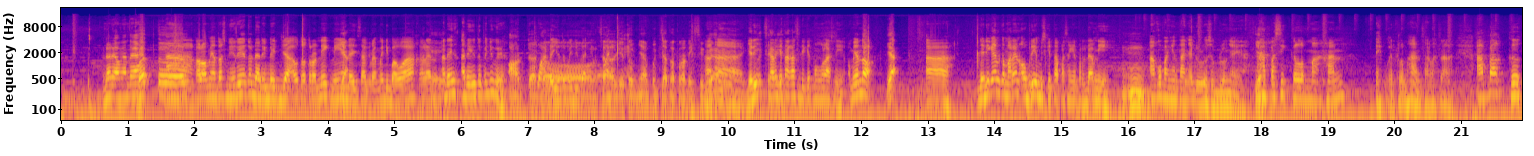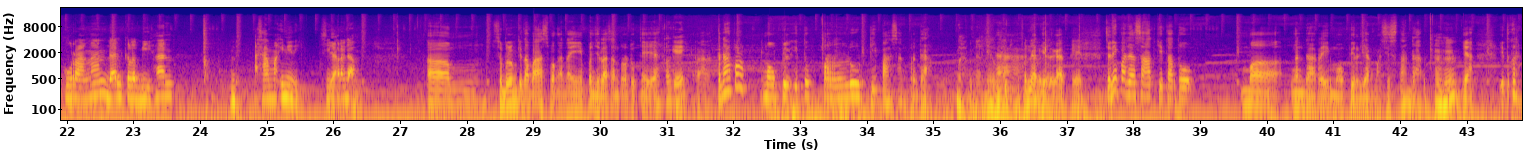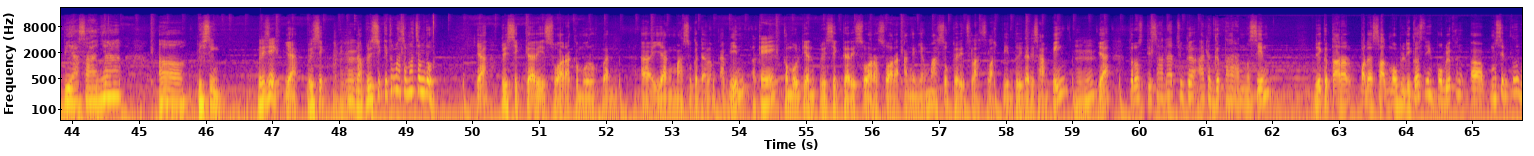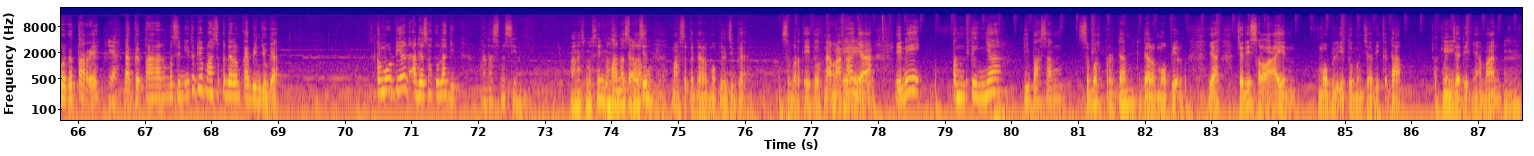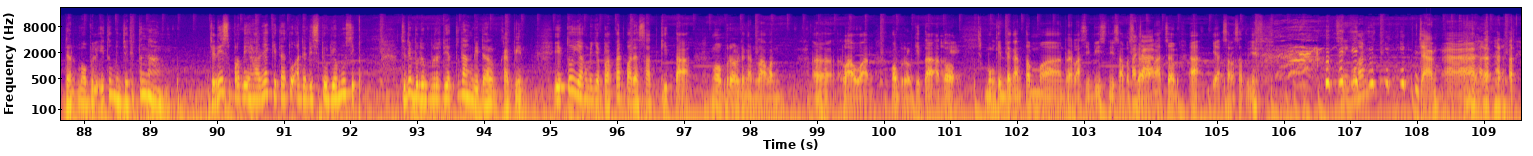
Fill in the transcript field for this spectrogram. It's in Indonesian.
Benar ya Om Yanto ya? Betul. Nah, kalau Om Yanto sendiri itu dari Beja Autotronic nih, Ya. ada Instagramnya di bawah. Kalian Oke. ada ada YouTube-nya juga ya? Ada Wah, ada. YouTube-nya juga nih. Channel Oke. YouTube-nya Begjatotronics juga. Ah, ah. Jadi Oke. sekarang kita akan sedikit mengulas nih. Om Yanto, Ya. ah, jadi kan kemarin Obri habis kita pasangin peredam nih. Mm-mm. Aku pengen tanya dulu sebelumnya ya. Ya. Apa sih kelemahan eh bukan kelemahan, salah salah. Apa kekurangan dan kelebihan sama ini nih si Ya. peredam? Em, sebelum kita bahas mengenai penjelasan produknya ya. Oke. eh, Kenapa mobil itu perlu dipasang peredam? Wah, benar juga. Nah, benar kan gitu benar. kan. Iya. Jadi pada saat kita tuh mengendarai mobil yang masih standar, Mhm. ya, itu kan biasanya eh, bising, Berisik. ya, berisik. Mm-mm. Nah, berisik itu macam-macam tuh, ya, berisik dari suara gemuruh ban eh, yang masuk ke dalam kabin, Oke. kemudian berisik dari suara-suara angin yang masuk dari celah-celah pintu dari samping, Mhm. ya. Terus di sana juga ada getaran mesin. Jadi getaran pada saat mobil digas nih, mobil kan eh, mesin itu bergetar ya. Iya. Nah, getaran mesin itu dia masuk ke dalam kabin juga. Kemudian ada satu lagi, panas mesin. Panas mesin masuk panas ke dalam mesin mobil. masuk ke dalam mobil juga. Seperti itu. Nah, Oke. makanya ini pentingnya dipasang sebuah peredam di dalam mobil, ya. Jadi selain mobil itu menjadi kedap, Oke. menjadi nyaman, Mhm. dan mobil itu menjadi tenang. Jadi seperti halnya kita tuh ada di studio musik. Jadi benar-benar dia tenang di dalam kabin. Itu yang menyebabkan pada saat kita ngobrol dengan lawan eh, lawan ngobrol kita atau Oke. mungkin dengan teman, relasi bisnis apa segala macam. Ah, ya salah satunya Selingkuhan? jangan.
